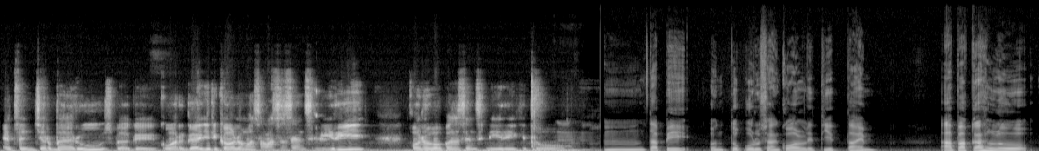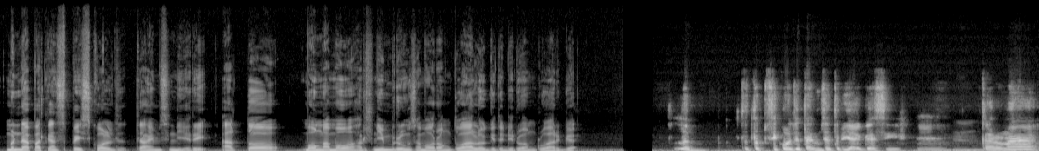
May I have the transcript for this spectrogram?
adventure baru sebagai keluarga jadi kalau ada masalah selesai sendiri kalau ada apa-apa selesai sendiri gitu Hmm, tapi untuk urusan quality time, apakah lo mendapatkan space quality time sendiri atau mau nggak mau harus nimbrung sama orang tua lo gitu di ruang keluarga? Leb- tetap sih quality time bisa terjaga sih Hmm. Hmm. karena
